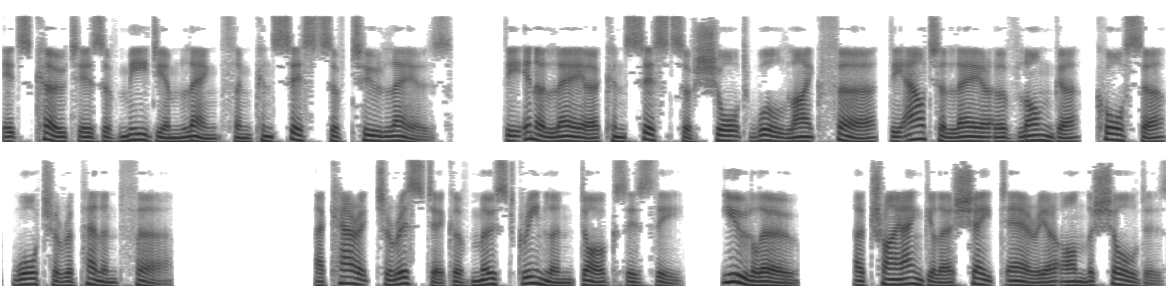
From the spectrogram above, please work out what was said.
Its coat is of medium length and consists of two layers. The inner layer consists of short wool-like fur, the outer layer of longer, coarser, water-repellent fur. A characteristic of most Greenland dogs is the ulo, a triangular-shaped area on the shoulders.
